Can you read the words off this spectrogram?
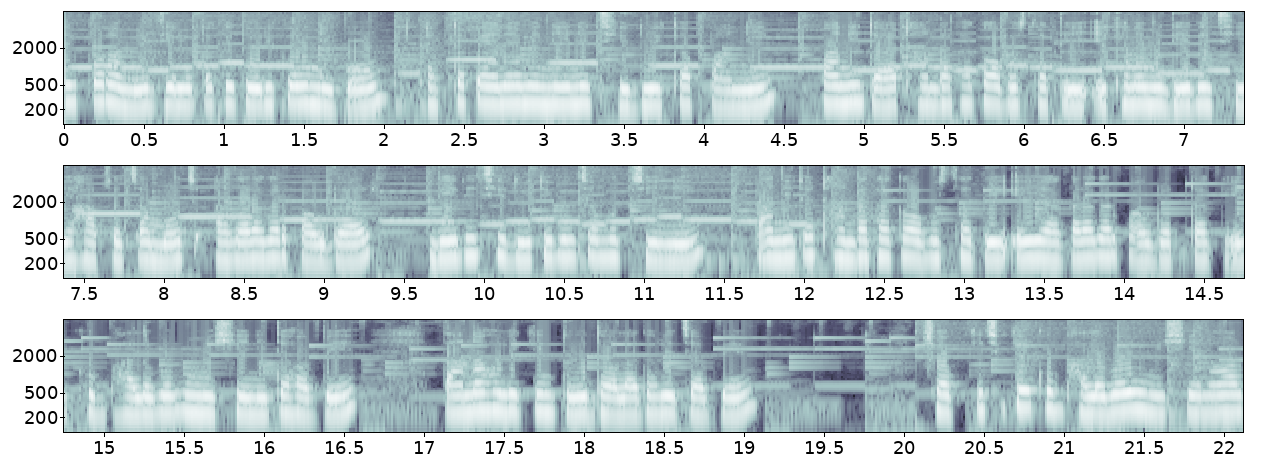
এরপর আমি জেলোটাকে তৈরি করে নিব। একটা প্যানে আমি নিয়ে নিচ্ছি দুই কাপ পানি। পানিটা ঠান্ডা থাকা অবস্থাতেই এখানে আমি দিয়ে দিচ্ছি হাফ চা চামচ আগার আগার পাউডার। দিয়ে দিচ্ছি দুই টেবিল চামচ চিনি। পানিটা ঠান্ডা থাকা অবস্থাতেই এই আগার আগার পাউডারটাকে খুব ভালোভাবে মিশিয়ে নিতে হবে। তা না হলে কিন্তু দলা ধরে যাবে। সব কিছুকে খুব ভালোভাবে মিশিয়ে নেওয়ার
